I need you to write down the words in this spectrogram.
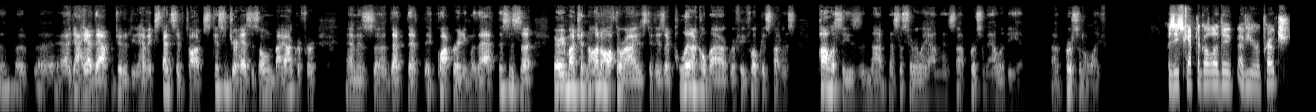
uh, uh, I had the opportunity to have extensive talks. Kissinger has his own biographer, and is uh, that that cooperating with that. This is very much an unauthorized. It is a political biography focused on his policies and not necessarily on his personality and personal life. Was he skeptical of the of your approach?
